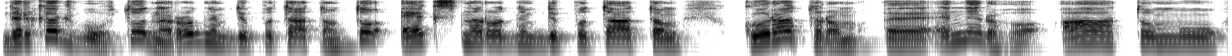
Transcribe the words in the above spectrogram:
Деркач був то народним депутатом, то екс-народним депутатом, куратором е, енергоатому,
